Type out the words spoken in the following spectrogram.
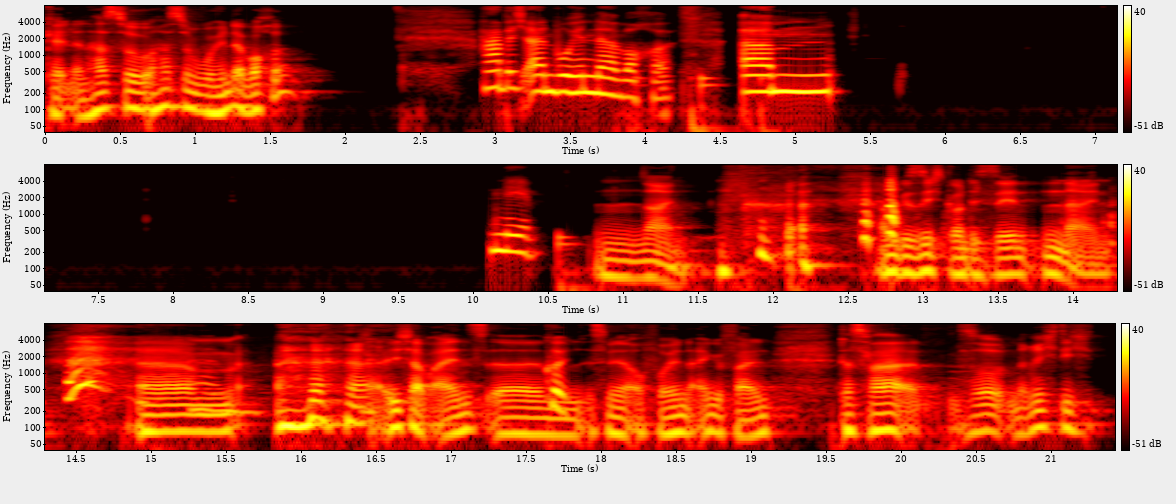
Caitlin, hast du, hast du wohin der Woche? Habe ich ein Wohin der Woche? Ähm, nee. Nein. Am Gesicht konnte ich sehen, nein. Ähm, ich habe eins, ähm, Cool. ist mir auch vorhin eingefallen. Das war so eine richtig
